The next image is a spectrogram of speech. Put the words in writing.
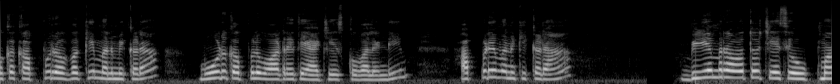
ఒక కప్పు రవ్వకి మనం ఇక్కడ మూడు కప్పులు వాటర్ అయితే యాడ్ చేసుకోవాలండి. అప్పుడే మనకి ఇక్కడ బియ్యం రవ్వతో చేసే ఉప్మా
